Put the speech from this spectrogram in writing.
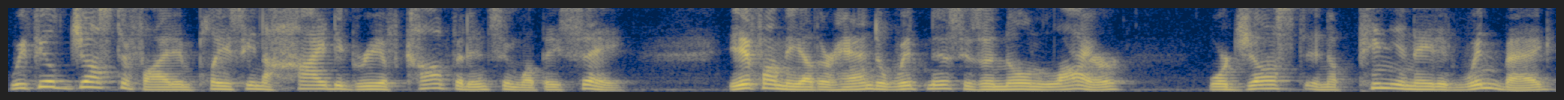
we feel justified in placing a high degree of confidence in what they say. If, on the other hand, a witness is a known liar or just an opinionated windbag,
